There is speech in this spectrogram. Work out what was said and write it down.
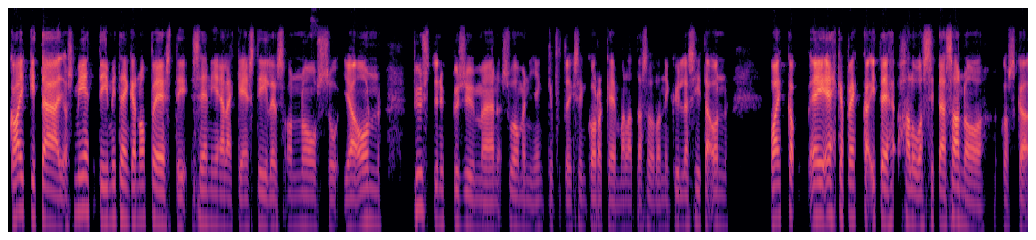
kaikki tämä, jos miettii, miten nopeasti sen jälkeen Steelers on noussut ja on pystynyt pysymään Suomen jenkkifutiksen korkeimmalla tasolla, niin kyllä siitä on, vaikka ei ehkä Pekka itse halua sitä sanoa, koska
